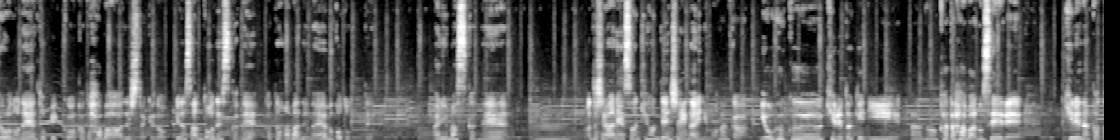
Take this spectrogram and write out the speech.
今日のねトピックは肩幅でしたけど皆さんどうですかね？肩幅で悩むことってありますかね？うん。私はねその基本電車以外にもなんか洋服着る時にあの肩幅のせいで着れなかっ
